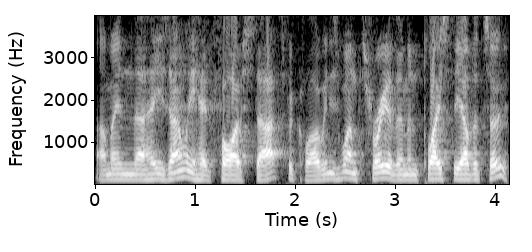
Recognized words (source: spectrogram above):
I mean, uh, he's only had five starts for Chloe, and he's won three of them and placed the other two.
